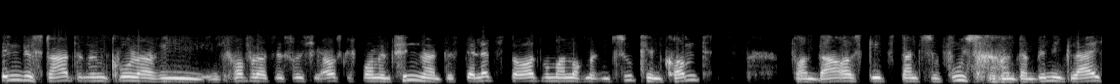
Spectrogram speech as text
bin gestartet in Kolari. Ich hoffe, das ist richtig ausgesprochen in Finnland. Das ist der letzte Ort, wo man noch mit dem Zug hinkommt. Von da aus geht's dann zu Fuß und dann bin ich gleich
